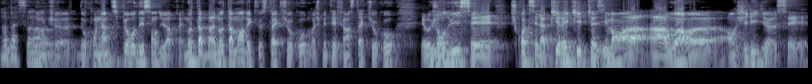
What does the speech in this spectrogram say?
ah bah ça, donc, euh, donc, on est un petit peu redescendu après, Nota bah, notamment avec le stack Yoko. Moi, je m'étais fait un stack Yoko et aujourd'hui, c'est, je crois que c'est la pire équipe quasiment à, à avoir en G-League. C'est,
